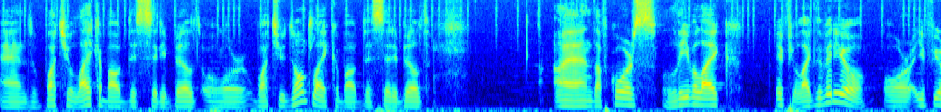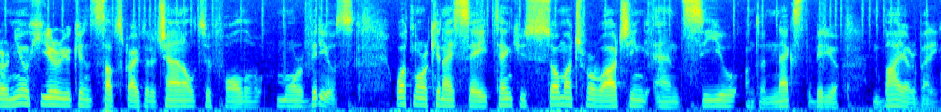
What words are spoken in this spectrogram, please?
And what you like about this city build or what you don't like about this city build. And of course leave a like if you like the video or if you're new here you can subscribe to the channel to follow more videos. What more can I say? Thank you so much for watching and see you on the next video. Bye everybody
